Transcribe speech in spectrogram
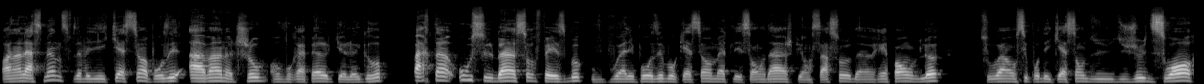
Pendant la semaine, si vous avez des questions à poser avant notre show, on vous rappelle que le groupe Partant ou sur le banc sur Facebook, vous pouvez aller poser vos questions, mettre les sondages, puis on s'assure de répondre là souvent aussi pour des questions du, jeudi soir.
